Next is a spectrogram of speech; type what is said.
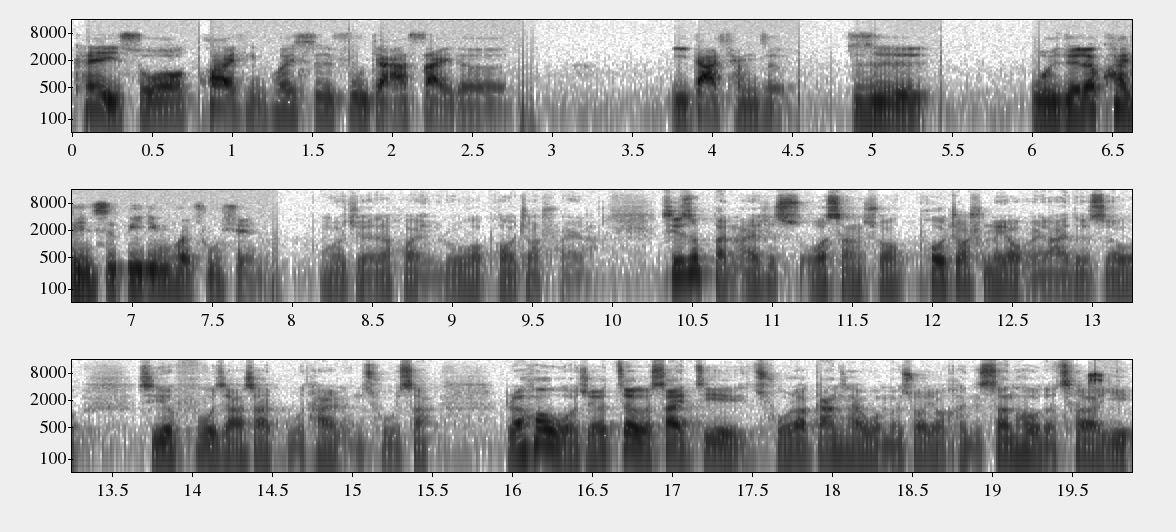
可以说，快艇会是附加赛的一大强者，就是我觉得快艇是必定会出现的。我觉得会，如果 Podge 回来，其实本来是我想说，Podge 没有回来的时候，其实附加赛不太能出赛。然后我觉得这个赛季除了刚才我们说有很深厚的侧翼，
